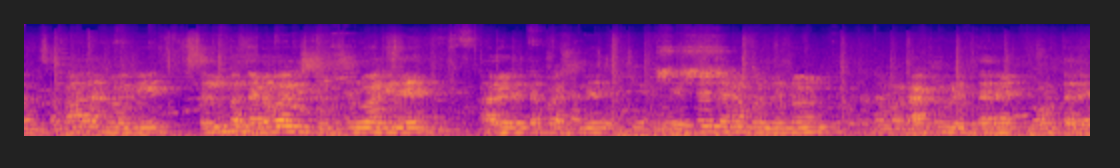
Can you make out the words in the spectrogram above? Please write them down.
ಒಂದು ಸಮಾಧಾನವಾಗಿ ಸ್ವಲ್ಪ ತಡವಾಗಿ ಶುರುವಾಗಿದೆ. ಆರೋಗ್ಯ ತಪಾಸಣೆ. ಎಷ್ಟೋ ಜನ ಬಂದ್ರು ನಮ್ಮ ಡಾಕ್ಟರ್ಗಳು ಇರ್ತಾರೆ ನೋಡ್ತಾರೆ,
